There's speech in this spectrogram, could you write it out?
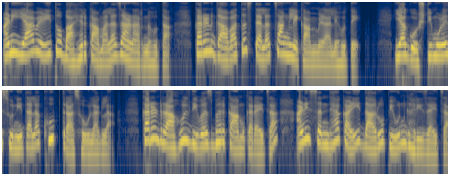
आणि यावेळी तो बाहेर कामाला जाणार नव्हता कारण गावातच त्याला चांगले काम मिळाले होते. या गोष्टीमुळे सुनीताला खूप त्रास होऊ लागला. कारण राहुल दिवसभर काम करायचा आणि संध्याकाळी दारू पिऊन घरी जायचा.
